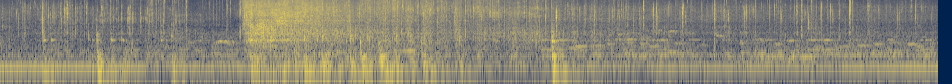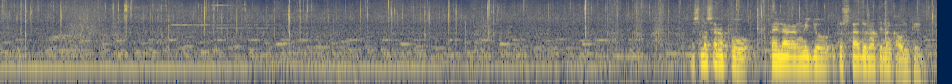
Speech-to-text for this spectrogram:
Mas masarap po kailangan medyo tostado natin ng kaunti.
